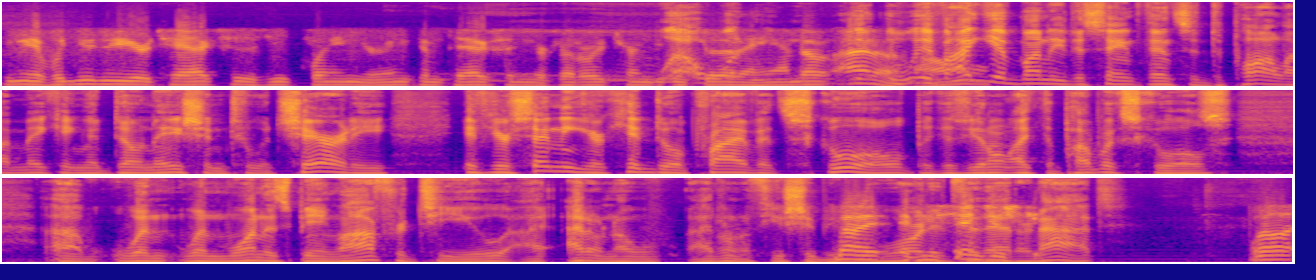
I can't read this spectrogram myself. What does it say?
You mean if when you do your taxes, you claim your income tax and your federal return, you Well, consider what- a handout? I don't if know. I give money to St. Vincent de Paul, I'm making a donation to a charity. If you're sending your kid to a private school because you don't like the public schools, uh, when when one is being offered to you, I, I don't know. I don't know if you should be Well, rewarded for that or not. well,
